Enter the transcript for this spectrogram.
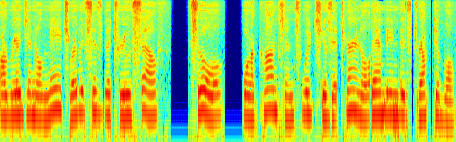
Original nature This is the true self, soul, or conscience which is eternal and indestructible.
